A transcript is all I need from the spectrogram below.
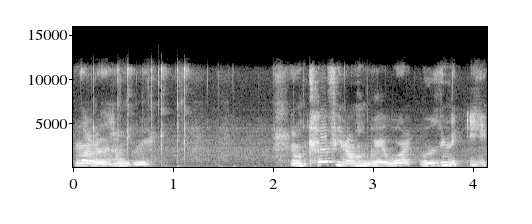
I'm not really hungry. I don't care if you're not hungry. We're, we're gonna eat.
